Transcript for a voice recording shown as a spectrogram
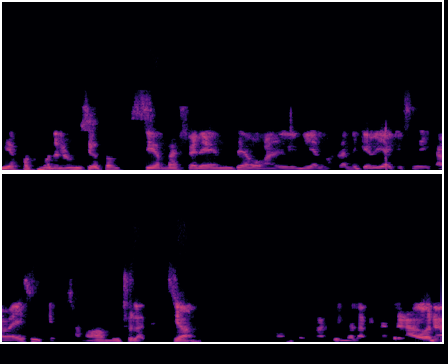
y después como tener un cierto cierre referente o alguien más grande que veía que se dedicaba a eso y que me llamaba mucho la atención. Compartiendo la misma entrenadora.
